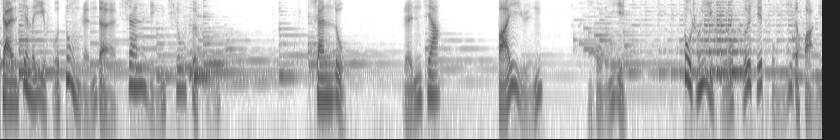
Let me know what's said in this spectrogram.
展现了一幅动人的山林秋色图。山路。人家、白云、红叶，构成一幅和谐统一的画面。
